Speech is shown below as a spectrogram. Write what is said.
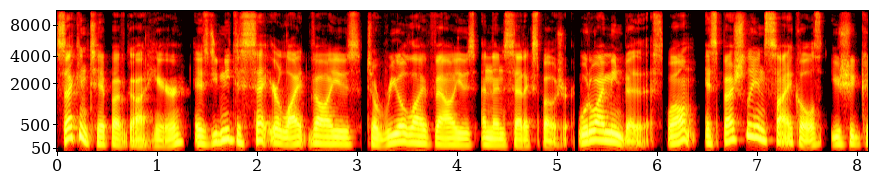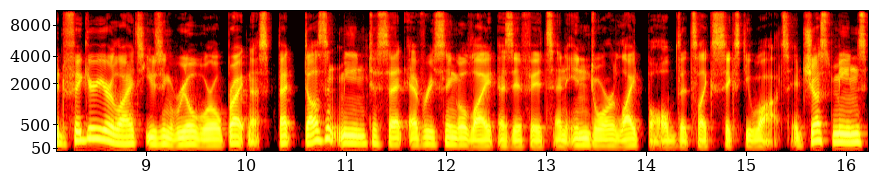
Second tip I've got here is you need to set your light values to real life values and then set exposure. What do I mean by this? Well, especially in cycles, you should configure your lights using real world brightness. That doesn't mean to set every single light as if it's an indoor light bulb that's like 60 watts. It just means,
